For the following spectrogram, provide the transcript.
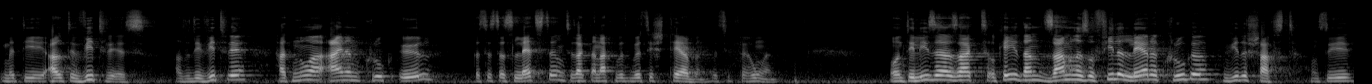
mit die alte Witwe ist. Also die Witwe hat nur einen Krug Öl, das ist das Letzte, und sie sagt, danach wird, wird sie sterben, wird sie verhungern. Und Elisa sagt, okay, dann sammle so viele leere Krüge, wie du schaffst. Und sie,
